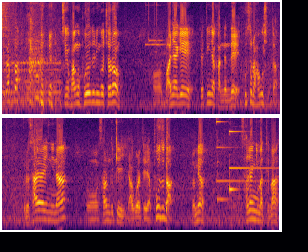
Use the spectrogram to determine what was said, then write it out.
찍었어? 지금 방금 보여드린 것처럼 어, 만약에 배팅장 갔는데 포수를 하고 싶다. 그리고 사야인이나 어, 사람들끼리 야구할 때 내가 포수다. 그러면 사장님한테만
